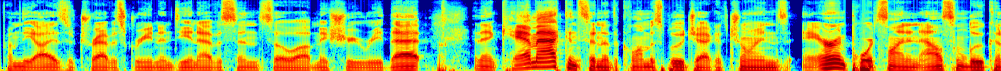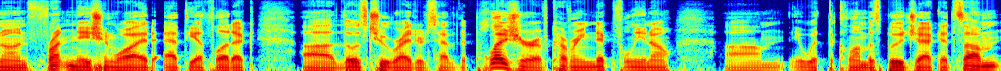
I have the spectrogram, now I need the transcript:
from the eyes of Travis Green and Dean Evason. So uh, make sure you read that. And then Cam Atkinson of the Columbus Blue Jackets joins Aaron Portzline and Alison Lukan on Front Nationwide at the Athletic. Uh, those two writers have the pleasure of covering Nick Foligno. Um, with the Columbus Blue Jackets. Um,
